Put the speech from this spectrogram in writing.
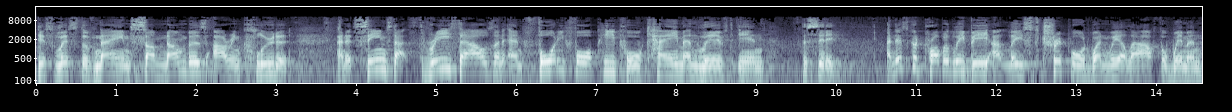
this list of names, some numbers are included. And it seems that 3,044 people came and lived in the city. And this could probably be at least tripled when we allow for women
